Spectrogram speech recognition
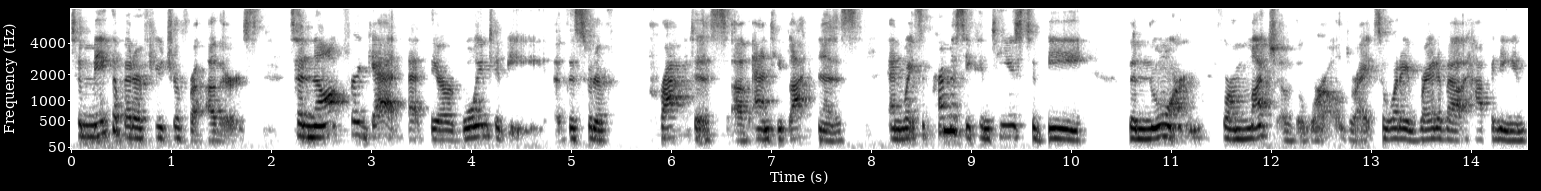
to make a better future for others. To not forget that there are going to be this sort of practice of anti Blackness and white supremacy continues to be the norm for much of the world, right? So, what I write about happening in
